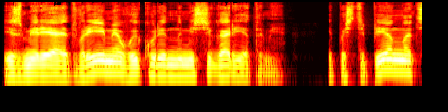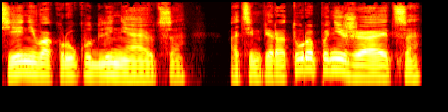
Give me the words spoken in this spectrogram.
измеряет время выкуренными сигаретами, и постепенно тени вокруг удлиняются, а температура понижается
